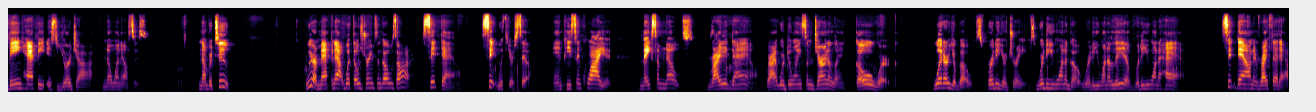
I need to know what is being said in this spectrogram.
Being happy is your job, no one else's. Number two, we are mapping out what those dreams and goals are. Sit down, sit with yourself in peace and quiet. Make some notes, write it down, right? We're doing some journaling, goal work. What are your goals? What are your dreams? Where do you want to go? Where do you want to live? What do you want to have? Sit down and write that out.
